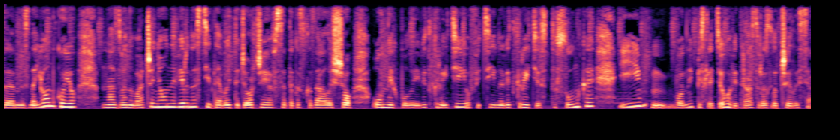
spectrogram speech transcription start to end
незнайомкою на звинувачення у невірності. Девид і Джорджія все таки сказали, що у них були відкриті офіційно відкриті стосунки, і вони після цього відразу розлучилися.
